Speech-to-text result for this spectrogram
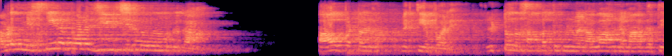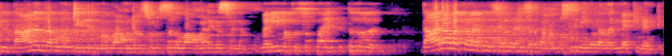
അവിടെ നിന്ന് മിസ്കീനെ പോലെ ജീവിച്ചിരുന്നത് നമുക്ക് കാണാം. പാവപ്പെട്ട ഒരു വ്യക്തിയെ പോലെ കിട്ടുന്ന സമ്പത്ത് മുഴുവൻ അള്ളാഹുന്റെ മാർഗത്തിൽ ദാനം ധർമ്മം ചെയ്തിരുന്നു അള്ളാഹുന്റെ റസൂൽ സല്ലല്ലാഹു അലൈഹി വസ്ലം വലീമത്ത് സ്വത്തായി കിട്ടുന്നത് ധാരാളക്കണക്കിന് ചെലവഴിച്ചത് മുസ്ലിങ്ങളുടെ നന്മയ്ക്ക് വേണ്ടി.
